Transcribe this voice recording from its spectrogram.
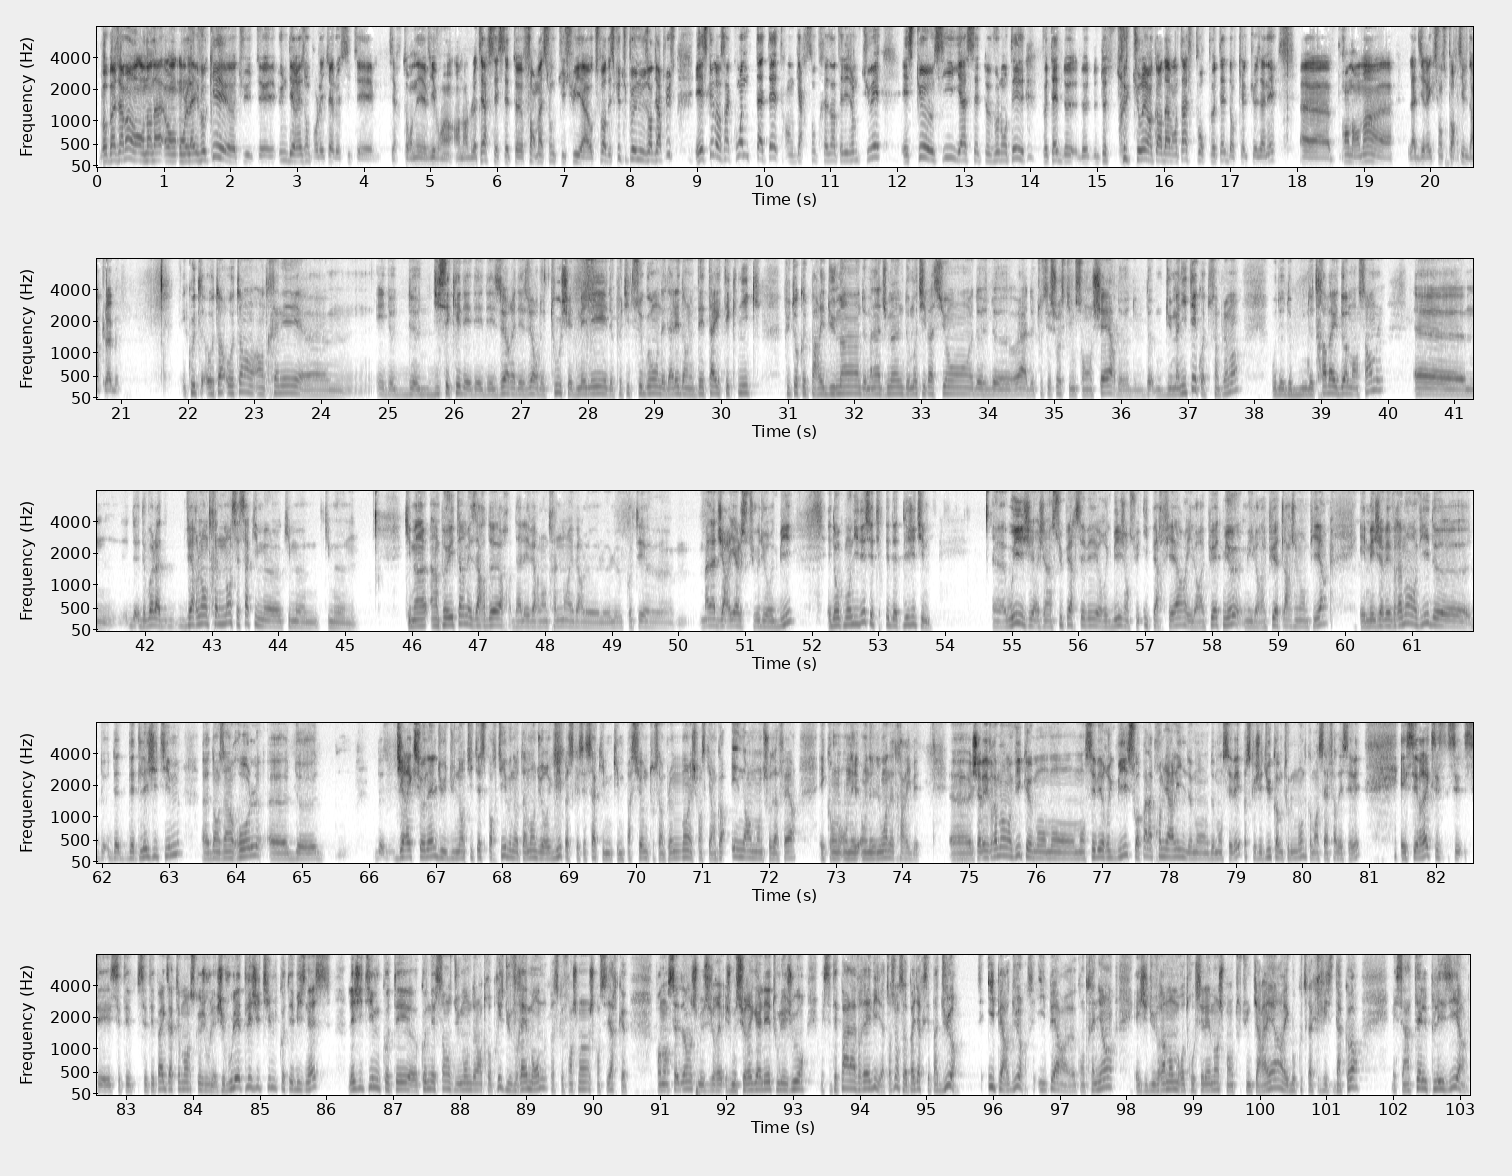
Bon, Benjamin, on en a, on, l'a évoqué. Euh, tu, une des raisons pour lesquelles aussi tu es, retourné vivre en, Angleterre, c'est cette euh, formation que tu suis à Oxford. Est-ce que tu peux nous en dire plus? Et est-ce que dans un coin de ta tête, en garçon très intelligent que tu es, est-ce que aussi il y a cette volonté peut-être de, de, structurer encore davantage pour peut-être dans quelques années euh, prendre en main la direction sportive d'un club? Écoute, autant, autant entraîner euh, et de, disséquer des, heures et des heures de touches et de mêlées, de petites secondes et d'aller dans le détail technique plutôt que de parler d'humain, de management, de motivation, de, de toutes ces choses qui me sont chères, d'humanité, quoi, tout simplement, ou de, travail d'homme ensemble. Euh, voilà, vers l'entraînement, c'est ça qui me, qui me, qui me, qui m'a un peu éteint mes ardeurs d'aller vers l'entraînement et vers le, côté euh, managérial, si tu veux, du rugby. Et donc, mon idée, c'était d'être légitime. Euh, oui, j'ai un super CV rugby, j'en suis hyper fier. Il aurait pu être mieux, mais il aurait pu être largement pire. Et, mais j'avais vraiment envie d'être légitime euh, dans un rôle de, directionnel d'une entité sportive, notamment du rugby, parce que c'est ça qui, me passionne tout simplement. Et je pense qu'il y a encore énormément de choses à faire et qu'on est, loin d'être arrivé. Euh, j'avais vraiment envie que mon, CV rugby soit pas la première ligne de mon, de mon CV, parce que j'ai dû, comme tout le monde, commencer à faire des CV. Et c'est vrai que c'était pas exactement ce que je voulais. Je voulais être légitime côté business, légitime côté euh, connaissance du monde de l'entreprise, du vrai monde, parce que franchement, je considère que pendant 7 ans, je me suis, je me suis régalé tous les jours, mais c'était pas la vraie vie. Attention, ça veut pas dire que c'est pas dur c'est hyper dur, c'est hyper euh, contraignant. Et j'ai dû vraiment me retrousser les manches pendant toute une carrière avec beaucoup de sacrifices, d'accord. Mais c'est un tel plaisir.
